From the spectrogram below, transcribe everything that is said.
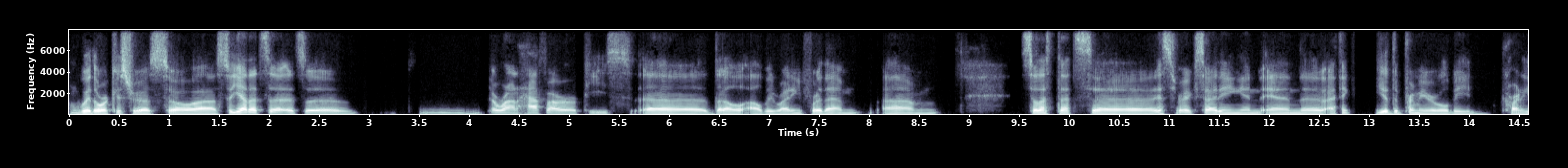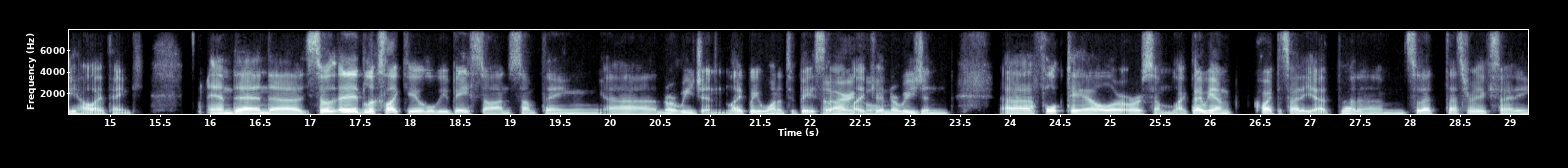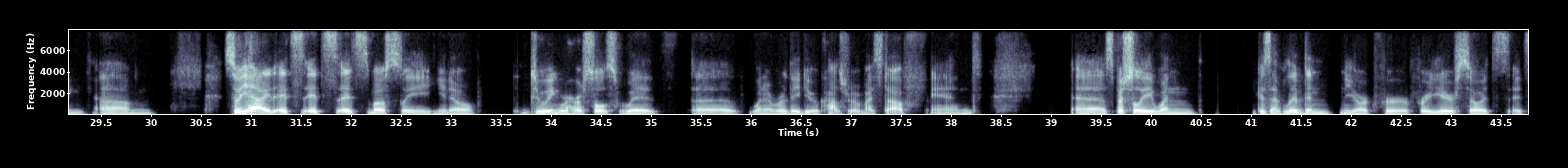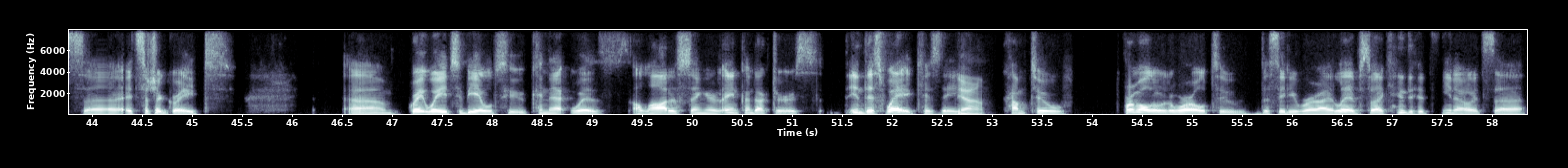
with orchestra. So uh, so yeah, that's a it's a around half hour piece uh, that I'll I'll be writing for them. Um, so that's that's uh, that's very exciting, and and uh, I think yeah, the premiere will be Carnegie Hall, I think and then uh, so it looks like it will be based on something uh, Norwegian, like we wanted to base it Oh, on like cool. a Norwegian uh, folk tale or, or something like that. We haven't quite decided yet, but um, so that that's really exciting. Um, so yeah, it's it's it's mostly you know doing rehearsals with uh whenever they do a concert of my stuff, and uh, especially when because I've lived in New York for for years, so it's it's uh it's such a great um great way to be able to connect with a lot of singers and conductors in this way because they Yeah. come to from all over the world to the city where I live. So I can, you know, it's uh,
